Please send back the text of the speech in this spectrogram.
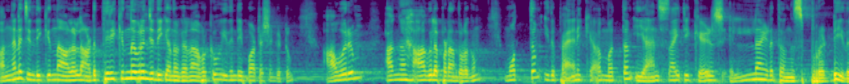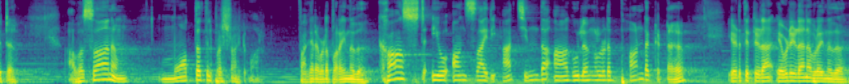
അങ്ങനെ ചിന്തിക്കുന്ന ആളുകളുടെ അടുത്തിരിക്കുന്നവരും ചിന്തിക്കാൻ തുടങ്ങും. കാരണം അവർക്കും ഇതിന്റെ ഇമ്പോർട്ടേഷൻ കിട്ടും. അവരും അങ്ങ് ആകുലപ്പെടാൻ തുടങ്ങും. മൊത്തം ഇത് പാനിക്ക മൊത്തം ഈ ആൻസൈറ്റി കേഴ്സ് എല്ലായിടത്തും അങ്ങ് സ്പ്രെഡ് ചെയ്തിട്ട് അവസാനം മൊത്തത്തിൽ പ്രശ്നമായിട്ട് മാറും. പകരം അവിടെ പറയുന്നത് കാസ്റ്റ് യു ആൻസൈറ്റി ആ ചിന്ത ആകുലങ്ങളുടെ ഭാണ്ഡക്കെട്ട് എടുത്തിട്ടിടാൻ എവിടെ ഇടാനാണ് പറയുന്നത്?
